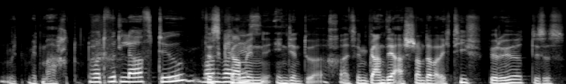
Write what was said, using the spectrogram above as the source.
mit, mit Macht. What would love do? Wann das kam das? in Indien durch. Also im Gandhi Ashram, da war ich tief berührt. Dieses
